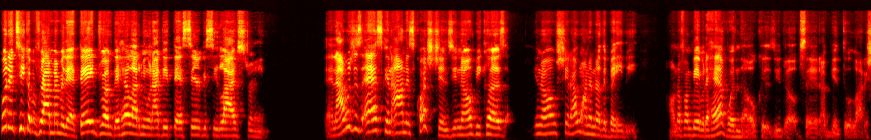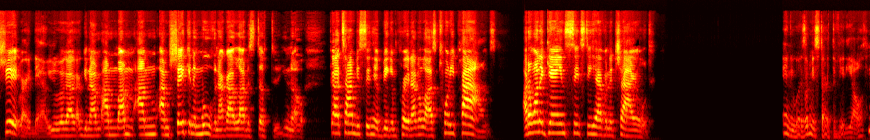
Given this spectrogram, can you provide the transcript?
Put a teacup if y'all remember that. They drugged the hell out of me when I did that surrogacy live stream. And I was just asking honest questions, you know, because, you know, shit, I want another baby. I don't know if I'm be able to have one though, because you know I'm saying I've been through a lot of shit right now. You know, I you know, I'm I'm I'm I'm I'm shaking and moving. I got a lot of stuff to, you know, got time to be sitting here big and praying. I done lost 20 pounds. I don't want to gain 60 having a child. Anyways, let me start the video.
